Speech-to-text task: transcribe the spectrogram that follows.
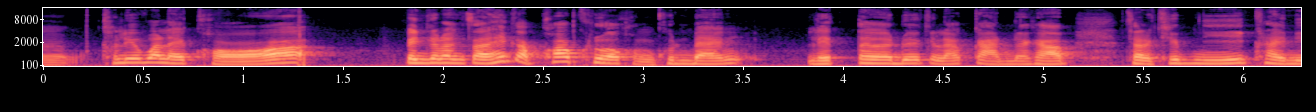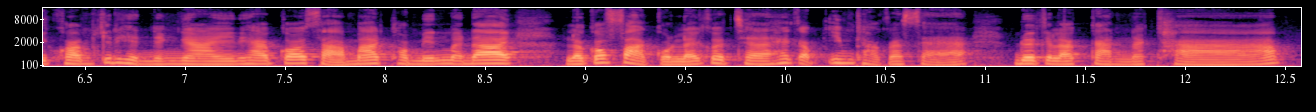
าเขาเรียกว่าอะไรขอ เป็นกำลังใจให้กับครอบครัวของคุณแบงค์เลตเตอร์ด้วยกันแล้วกันนะครับสำหรับคลิปนี้ใครมีความคิดเห็นยังไงนะครับ ก็สามารถคอมเมนต์มาได้ แล้วก็ฝากกดไลค์กดแชร์ให้กับอิ่มข่าวกระแสด้วยกันแล้วกันนะครับ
